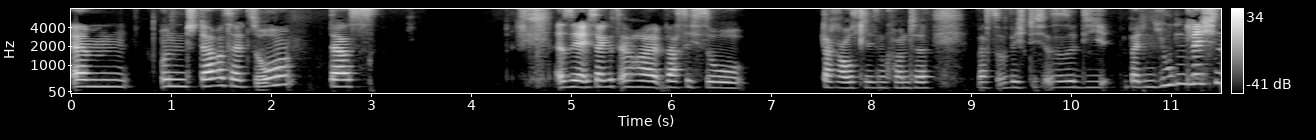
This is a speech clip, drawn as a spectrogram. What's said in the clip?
Ähm, und da war es halt so, dass. Also ja, ich sage jetzt einfach mal, was ich so daraus lesen konnte, was so wichtig ist. Also die bei den Jugendlichen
